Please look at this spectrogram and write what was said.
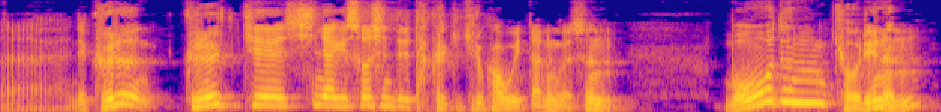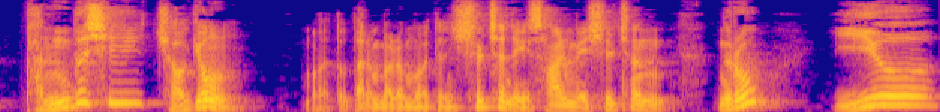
아, 근데 그런 그렇게 신약의 서신들이 다 그렇게 기록하고 있다는 것은 모든 교리는 반드시 적용, 뭐또 다른 말로 뭐 어떤 실천적인 삶의 실천으로 이어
